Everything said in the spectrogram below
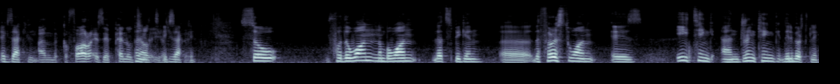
Exactly. and the kafara is a penalty. penalty exactly so for the one number one let's begin uh, the first one is eating and drinking deliberately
